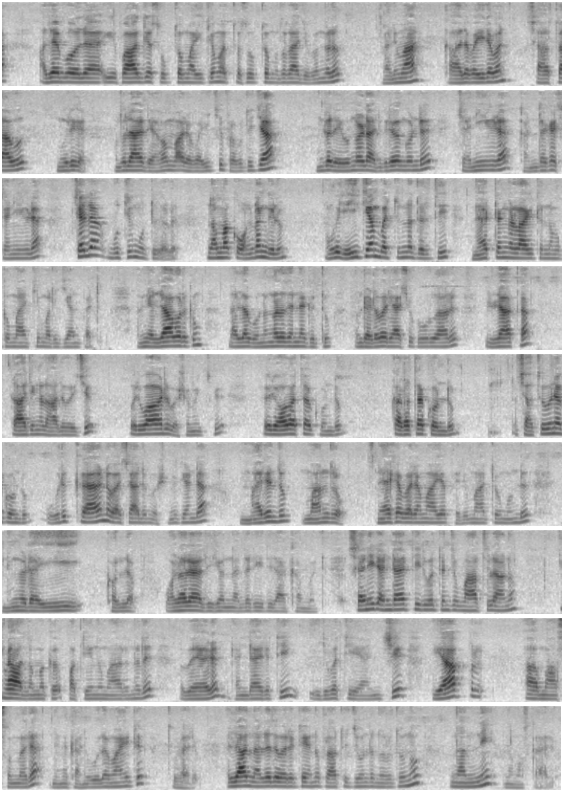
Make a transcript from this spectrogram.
അതേപോലെ ഈ ഭാഗ്യസൂക്തം ഐക്യമത്വസൂക്തം മുതലായ ജപങ്ങൾ ഹനുമാൻ കാലഭൈരവൻ ശാസ്താവ് മുരുകൻ. മുതലായ ദേവന്മാരെ വഹിച്ച് പ്രവർത്തിച്ച നിങ്ങൾ ദൈവങ്ങളുടെ അനുഗ്രഹം കൊണ്ട് ശനിയുടെ കണ്ടക ശനിയുടെ ചില ബുദ്ധിമുട്ടുകൾ നമുക്ക് ഉണ്ടെങ്കിലും നമുക്ക് ജയിക്കാൻ പറ്റുന്ന തരത്തിൽ നേട്ടങ്ങളായിട്ട് നമുക്ക് മാറ്റിമറിക്കാൻ പറ്റും. അങ്ങനെ എല്ലാവർക്കും നല്ല ഗുണങ്ങൾ തന്നെ കിട്ടും. അതുകൊണ്ട് ഇടവരാശി കൂറുകാർ ഇല്ലാത്ത കാര്യങ്ങൾ ആലോചിച്ച് ഒരുപാട് വിഷമിച്ച് രോഗത്തെ കൊണ്ടും കടത്തെ കൊണ്ടും ശത്രുവിനെ കൊണ്ട് ഒരു കാരണവശാലും വിഷമിക്കേണ്ട. മരുന്നും മന്ത്രവും സ്നേഹപരമായ പെരുമാറ്റവും കൊണ്ട് നിങ്ങളുടെ ഈ കൊല്ലം വളരെയധികം നല്ല രീതിയിലാക്കാൻ പറ്റും. ശനി രണ്ടായിരത്തി ഇരുപത്തഞ്ച് മാർച്ചിലാണ് ആ നമുക്ക് പത്തിൽ നിന്ന് മാറുന്നത്. വേഴൻ രണ്ടായിരത്തി ഇരുപത്തി അഞ്ച് ഏപ്രിൽ ആ മാസം വരെ നിങ്ങൾക്ക് അനുകൂലമായിട്ട് തുടരും. എല്ലാം നല്ലത് വരട്ടെ എന്ന് പ്രാർത്ഥിച്ചുകൊണ്ട് നിർത്തുന്നു. നന്ദി നമസ്കാരം.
